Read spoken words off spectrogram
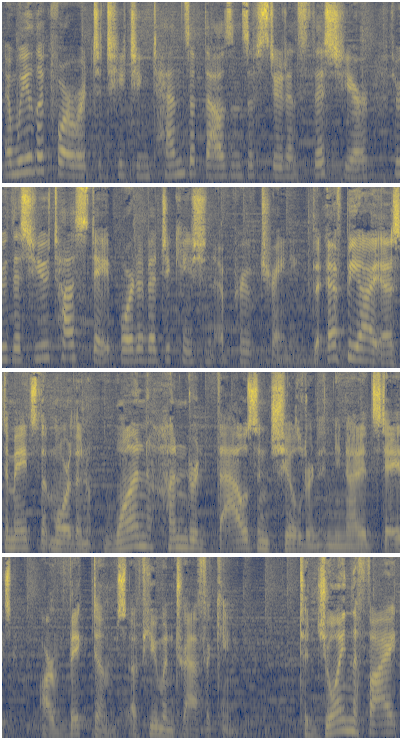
and we look forward to teaching tens of thousands of students this year through this Utah State Board of Education approved training. The FBI estimates that more than 100,000 children in the United States are victims of human trafficking. To join the fight,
